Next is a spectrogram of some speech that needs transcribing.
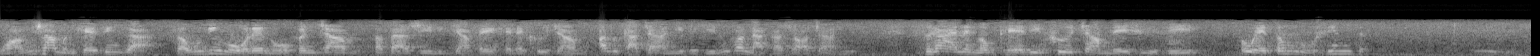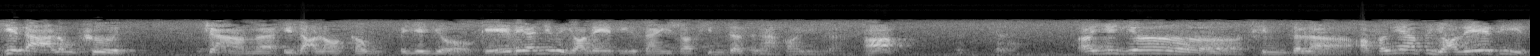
王永强门开心个，说不定我来拿本账目，到大水里讲摆开来口账目，还是干账你不行，我哪个啥账你？是俺能够开的口账来学习，不为东路新的，一大路口账目，一大路口，哎呦，改两年个腰带这个生意说听得是俺高兴的啊！哎呀呦，听得了，啊，不像是腰带的。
